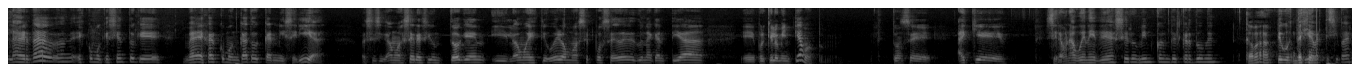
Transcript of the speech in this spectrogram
la verdad, es como que siento que me va a dejar como en gato carnicería. Así si vamos a hacer así un token y lo vamos a distribuir, vamos a ser poseedores de una cantidad, eh, porque lo mintiamos. Entonces, hay que... ¿Será una buena idea hacer un meme del cardumen? Capaz. ¿Te gustaría participar?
